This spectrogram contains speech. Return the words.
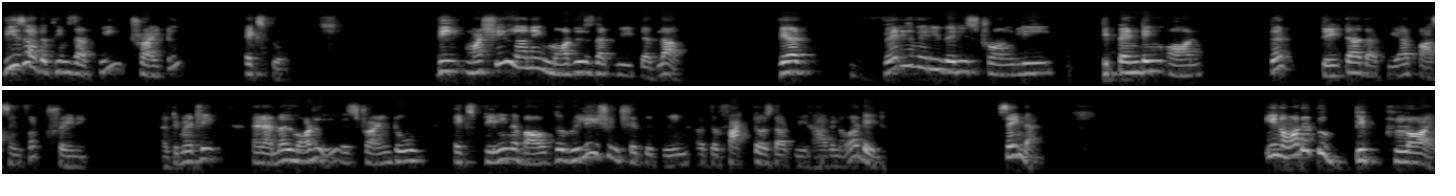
These are the things that we try to explore. The machine learning models that we develop, they are very, very, very strongly depending on the data that we are passing for training. Ultimately, an ML model is trying to explain about the relationship between uh, the factors that we have in our data. Saying that, in order to deploy,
